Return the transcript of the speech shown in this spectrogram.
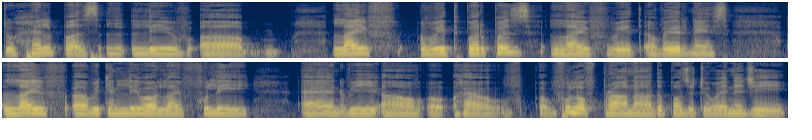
to help us live uh, life with purpose, life with awareness, life uh, we can live our life fully and we uh, uh, have uh, full of prana, the positive energy,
